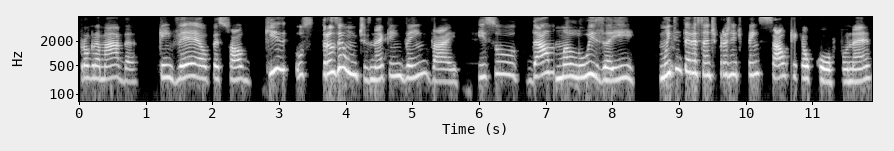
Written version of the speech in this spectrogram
programada. Quem vê é o pessoal que os transeuntes, né? Quem vem vai. Isso dá uma luz aí muito interessante para a gente pensar o que é o corpo, né?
